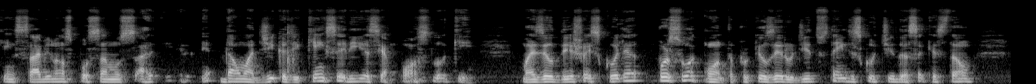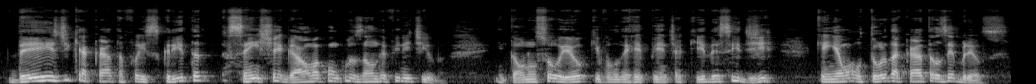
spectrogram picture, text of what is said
Quem sabe nós possamos ah, dar uma dica de quem seria esse apóstolo aqui. Mas eu deixo a escolha por sua conta, porque os eruditos têm discutido essa questão desde que a carta foi escrita, sem chegar a uma conclusão definitiva. Então não sou eu que vou de repente aqui decidir quem é o autor da carta aos Hebreus.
